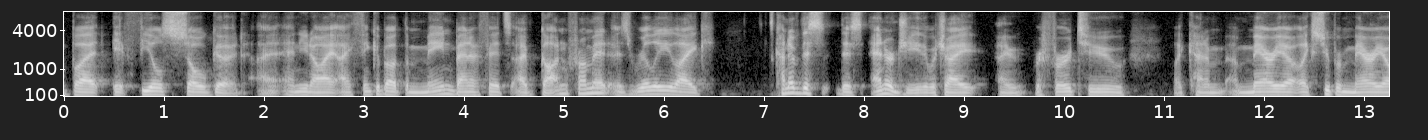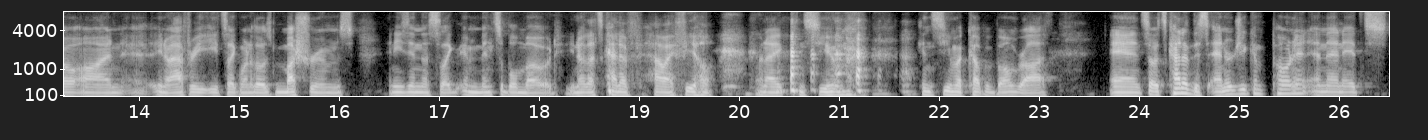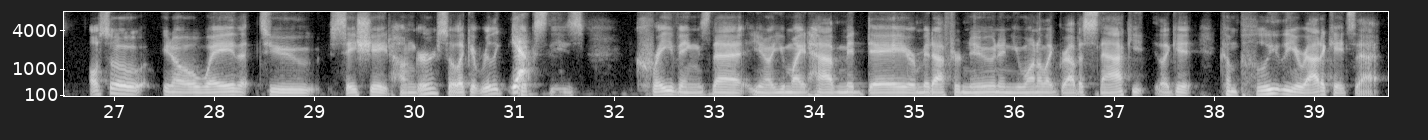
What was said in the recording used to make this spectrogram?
but it feels so good. I, and you know, I, I think about the main benefits I've gotten from it is really like kind of this this energy which I I refer to like kind of a Mario like Super Mario on uh, you know after he eats like one of those mushrooms and he's in this like invincible mode. You know, that's kind of how I feel when I consume consume a cup of bone broth. And so it's kind of this energy component and then it's also, you know, a way that to satiate hunger. So like it really Yeah. kicks these cravings that, you know, you might have midday or mid-afternoon and you want to like grab a snack, you, like it completely eradicates that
